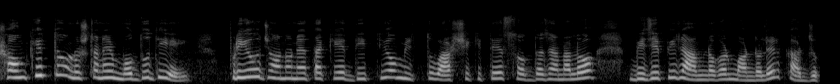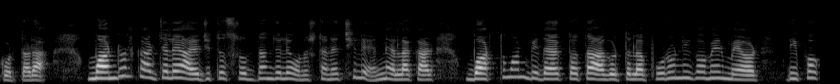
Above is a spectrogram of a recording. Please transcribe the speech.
সংক্ষিপ্ত অনুষ্ঠানের মধ্য দিয়েই প্রিয় জননেতাকে দ্বিতীয় মৃত্যুবার্ষিকীতে শ্রদ্ধা জানালো বিজেপি রামনগর মণ্ডলের কার্যকর্তারা। মণ্ডল কার্যালয়ে আয়োজিত শ্রদ্ধাঞ্জলি অনুষ্ঠানে ছিলেন এলাকার বর্তমান বিধায়ক তথা আগরতলা পৌর নিগমের মেয়র দীপক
